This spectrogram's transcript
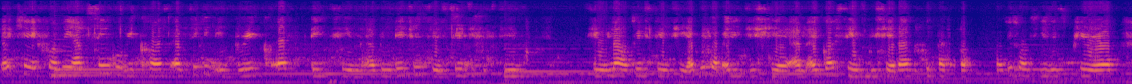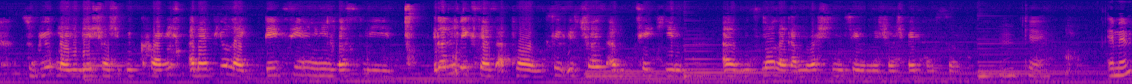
Okay, for me, I'm single because I'm taking a break of dating. I've been dating since 2015 till now, 2020. I broke up early this year and I got saved this year. That's the good part about. I just want to use this period to build my relationship with Christ. And I feel like dating meaninglessly, it doesn't make sense at all. So it's a choice I'm taking. And it's not like I'm rushing into a relationship anytime soon. Okay. MM?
